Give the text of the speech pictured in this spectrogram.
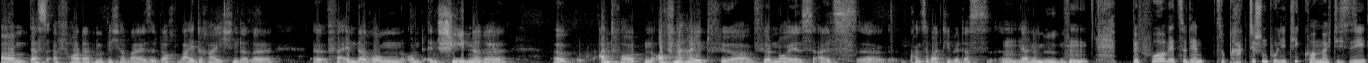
Ähm, das erfordert möglicherweise doch weitreichendere äh, Veränderungen und entschiedenere äh, Antworten, Offenheit für, für Neues, als äh, Konservative das mhm. gerne mögen. Bevor wir zu, den, zur praktischen Politik kommen, möchte ich Sie,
